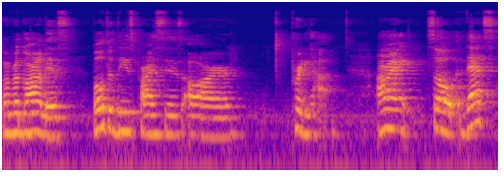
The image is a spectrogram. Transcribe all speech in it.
But regardless, both of these prices are pretty high. All right, so that's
